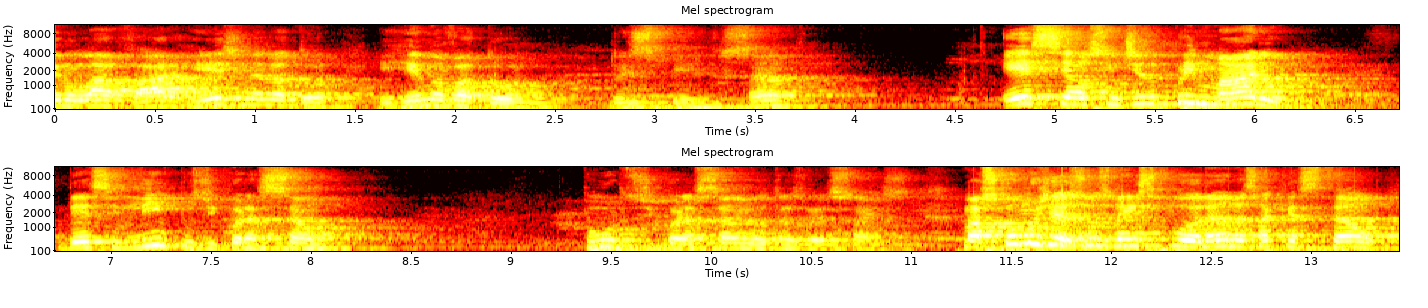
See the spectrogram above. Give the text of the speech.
pelo lavar regenerador e renovador do Espírito Santo. Esse é o sentido primário desse limpos de coração, puros de coração em outras versões. Mas como Jesus vem explorando essa questão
